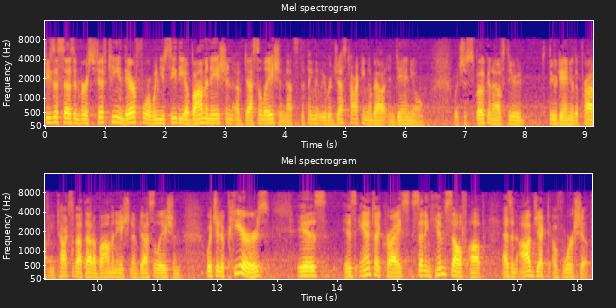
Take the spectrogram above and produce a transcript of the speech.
Jesus says in verse 15, Therefore, when you see the abomination of desolation, that's the thing that we were just talking about in Daniel, which is spoken of through through Daniel the prophet. He talks about that abomination of desolation, which it appears is, is Antichrist setting himself up as an object of worship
